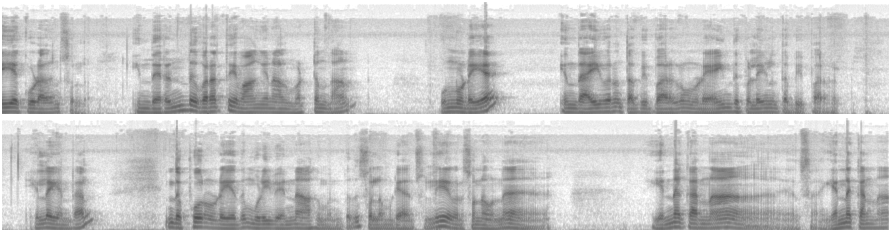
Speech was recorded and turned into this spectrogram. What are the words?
எய்யக்கூடாதுன்னு சொல்லு. இந்த ரெண்டு வரத்தை வாங்கினால் மட்டும்தான் உன்னுடைய இந்த ஐவரும் தப்பிப்பார்கள் உன்னுடைய ஐந்து பிள்ளைகளும் தப்பிப்பார்கள். இல்லை என்றால் இந்த போருடையது முடிவு என்ன ஆகும் என்பது சொல்ல முடியாதுன்னு சொல்லி அவர் சொன்னவுடனே என்ன கண்ணா என்ன கண்ணா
